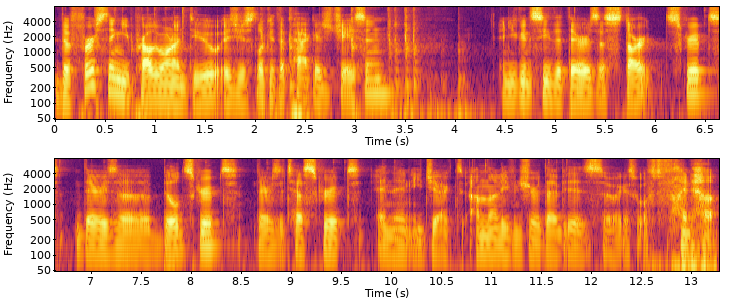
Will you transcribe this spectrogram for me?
the first thing you probably want to do is just look at the package JSON and you can see that there's a start script, there's a build script, there's a test script, and then eject. I'm not even sure what that is, so I guess we'll have to find out.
